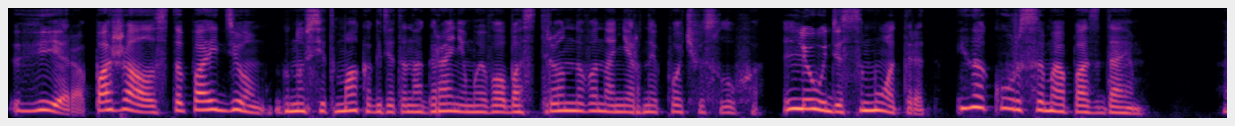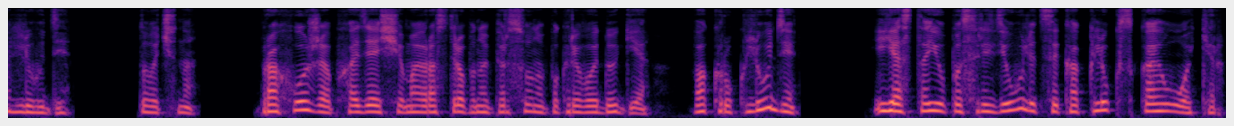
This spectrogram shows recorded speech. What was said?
«Вера, пожалуйста, пойдем, гнусит Мака где-то на грани моего обостренного на нервной почве слуха. «Люди смотрят, и на курсы мы опоздаем». «Люди». Точно. Прохожие, обходящие мою растрепанную персону по кривой дуге. Вокруг люди, и я стою посреди улицы, как Люк Скайуокер.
